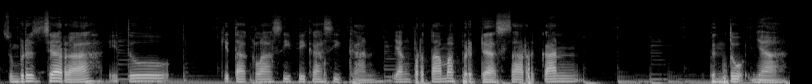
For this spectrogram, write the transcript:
Sumber sejarah itu kita klasifikasikan. Yang pertama berdasarkan bentuknya,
